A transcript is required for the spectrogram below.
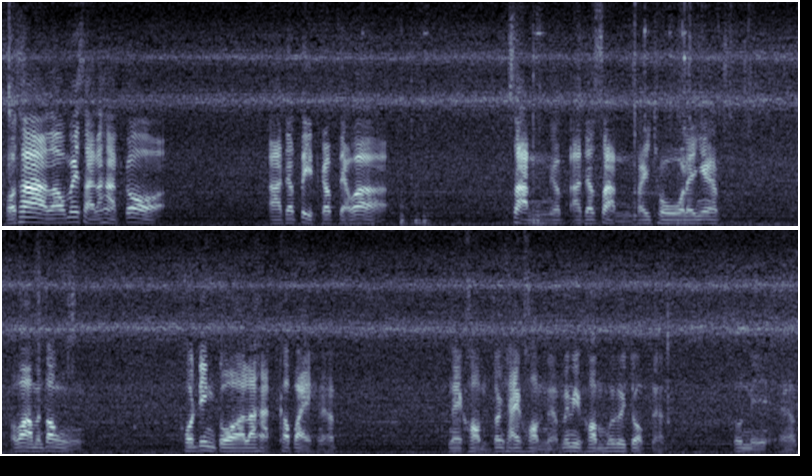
เพราะถ้าเราไม่ใส่รหัสก็อาจจะติดครับแต่ว่าสั่นครับอาจจะสั่นไฟโชว์อะไรเงี้ยครับเพราะว่ามันต้องโคดดิ้งตัวรหัสเข้าไปนะครับ ในคอมต้องใช้คอมนะครับไม่มีคอมก็คือจบนะครับรุ่นนี้นะครับ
